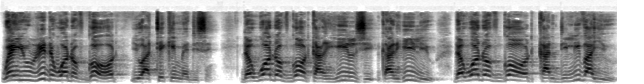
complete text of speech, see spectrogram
When you read the word of God, you are taking medicine. The word of God can heal you, can heal you. The word of God can deliver you.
